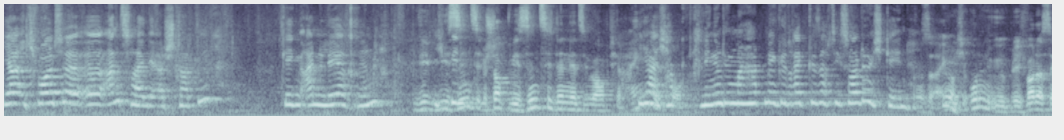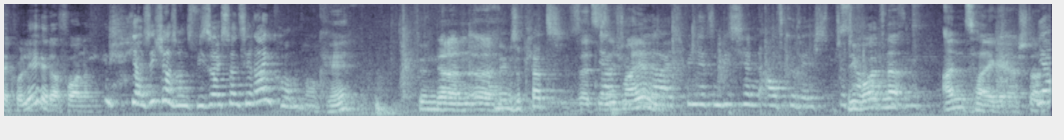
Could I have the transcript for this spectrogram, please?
Ja, ich wollte äh, Anzeige erstatten gegen eine Lehrerin. Wie, wie, sind Sie, stopp, wie sind Sie denn jetzt überhaupt hier Ja, ich habe reingekommen? geklingelt und man hat mir direkt gesagt, ich soll durchgehen. das ist eigentlich unüblich. War das der Kollege da vorne? Ja, sicher, sonst wie soll ich sonst hier reinkommen? Okay. Dann Ja, dann äh, nehmen Sie Platz. setzen Sie Ja, sich mal hin. leid, ich bin jetzt ein bisschen aufgeregt. Sie wollten eine. Anzeige erstatten. Ja,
